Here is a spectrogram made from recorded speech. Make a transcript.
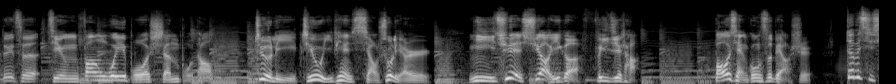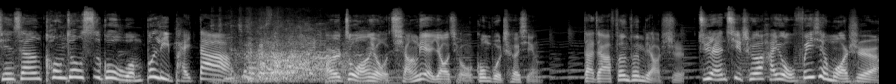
对此，警方微博神补刀。这里只有一片小树林儿，你却需要一个飞机场。保险公司表示：“对不起，先生，空中事故我们不理赔的。”而众网友强烈要求公布车型，大家纷纷表示：“居然汽车还有飞行模式？”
